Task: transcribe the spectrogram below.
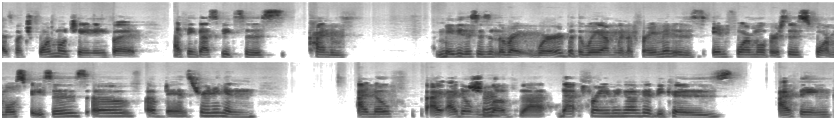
as much formal training, but I think that speaks to this kind of maybe this isn't the right word, but the way I'm going to frame it is informal versus formal spaces of of dance training. And I know I, I don't sure. love that that framing of it because I think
